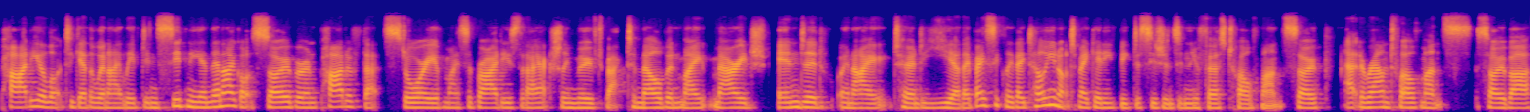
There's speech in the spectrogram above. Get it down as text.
party a lot together when I lived in Sydney. And then I got sober. And part of that story of my sobriety is that I actually moved back to Melbourne. My marriage ended when I turned a year. They basically they tell you not to make any big decisions in your first 12 months. So at around 12 months sober,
